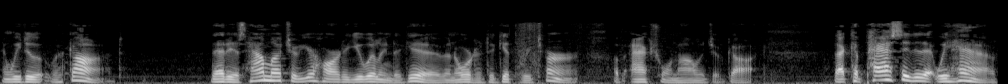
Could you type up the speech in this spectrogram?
and we do it with God. That is, how much of your heart are you willing to give in order to get the return of actual knowledge of God. that capacity that we have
